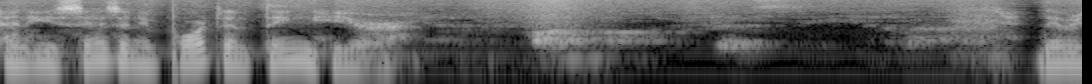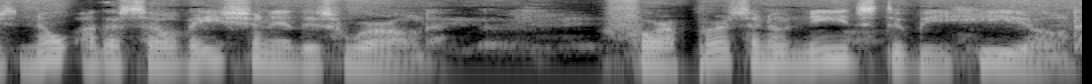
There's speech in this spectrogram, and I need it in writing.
And he says an important thing here. There is no other salvation in this world for a person who needs to be healed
